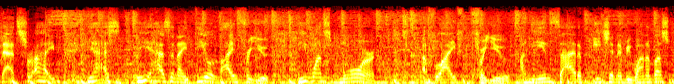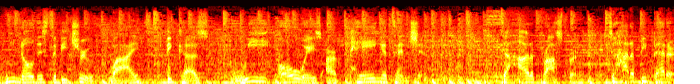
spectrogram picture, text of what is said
That's right. Yes, He has an ideal life for you. He wants more of life for you. On the inside of each and every one of us, we know this to be true. Why? Because we always are paying attention to how to prosper, to how to be better,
